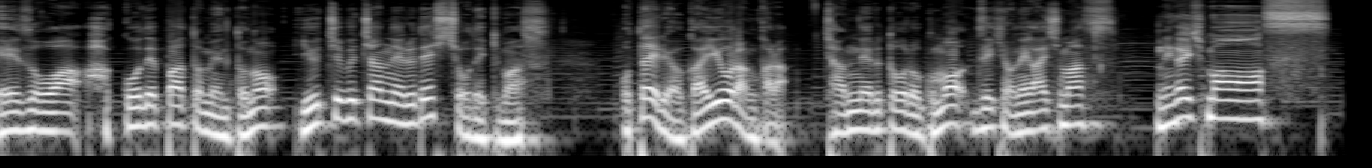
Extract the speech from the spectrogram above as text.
映像は発行デパートメントの YouTube チャンネルで視聴できます。お便りは概要欄から、チャンネル登録もぜひお願いします。お願いします。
